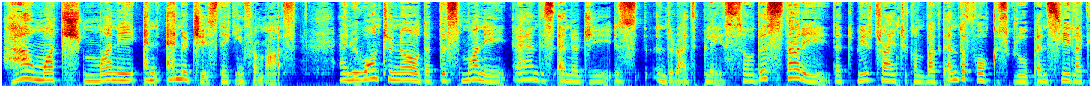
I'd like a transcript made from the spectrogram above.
how much money and energy is taking from us. And we want to know that this money and this energy is in the right place. So this study that we're trying to conduct and the focus group and see like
